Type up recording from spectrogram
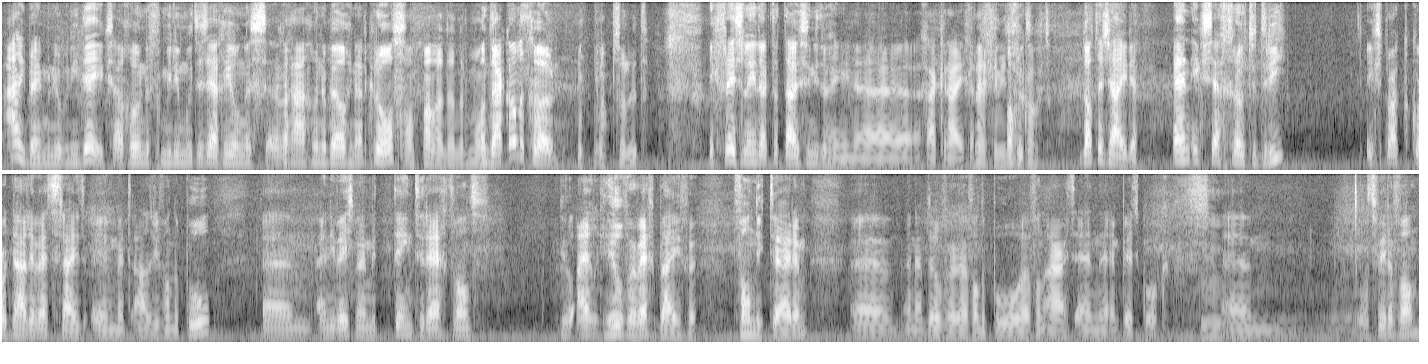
Eigenlijk breng ik me nu op een idee. Ik zou gewoon de familie moeten zeggen: jongens, eh, we gaan gewoon naar België naar de cross. Dendermonde. Want daar kan het gewoon. Absoluut. Ik vrees alleen dat ik dat thuis er niet doorheen uh, ga krijgen. Krijg je niet gekocht. Dat terzijde. En ik zeg grote drie. Ik sprak kort na de wedstrijd eh, met Adrie van der Poel. Um, en die wees mij meteen terecht, want die wil eigenlijk heel ver weg blijven van die term. Uh, en dan heb het over Van der Poel, Van Aert en, en Pitcock. Mm -hmm. um, wat vind je daarvan?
